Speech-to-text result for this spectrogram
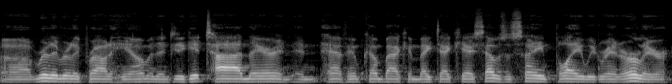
uh, really really proud of him. And then to get Ty in there and, and have him come back and make that catch, that was the same play we ran earlier,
